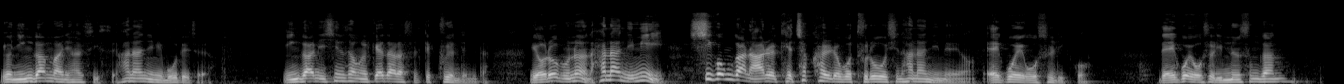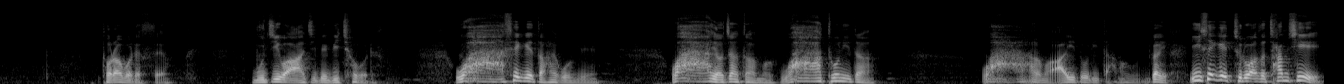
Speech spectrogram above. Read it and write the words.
이건 인간만이 할 수 있어요. 하나님이 못 해줘요. 인간이 신성을 깨달았을 때 구현됩니다. 여러분은 하나님이 시공간 안을 개척하려고 들어오신 하나님이에요. 에고의 옷을 입고. 에고의 옷을 입는 순간 돌아버렸어요. 무지와 아집에 미쳐버렸어요. 와 세계다 하고 와 여자다 막와 돈이다. 와 아이돌이다. 그러니까 이 세계에 들어와서 잠시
